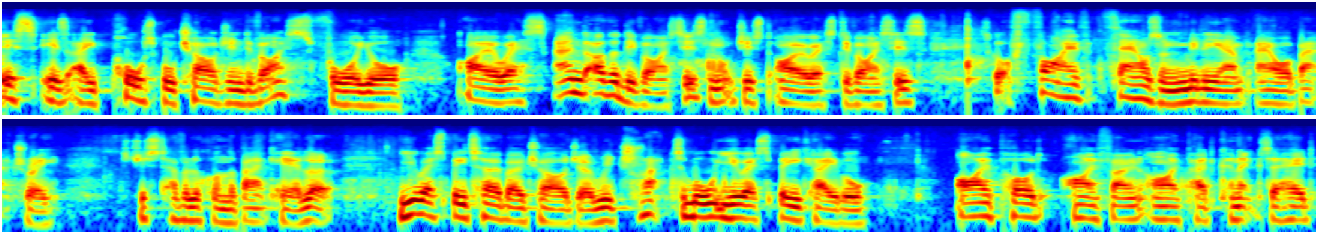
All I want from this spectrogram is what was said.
This is a portable charging device for your iOS and other devices, not just iOS devices. It's got a 5000 milliamp hour battery. Let's just have a look on the back here. Look, USB turbocharger, retractable USB cable, iPod, iPhone, iPad connector head,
